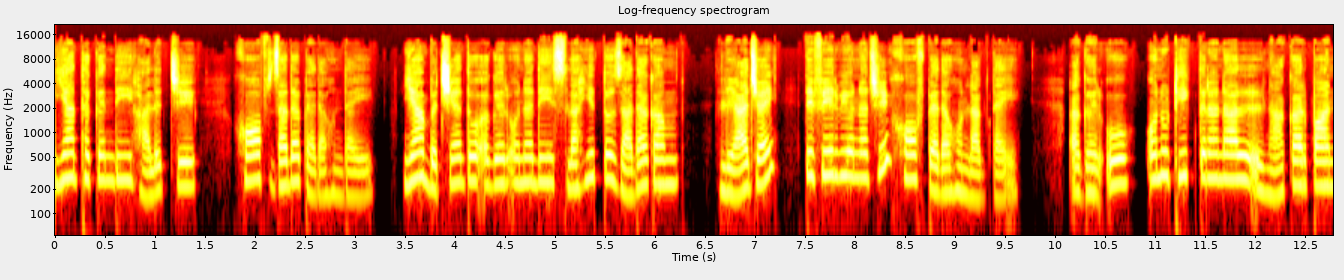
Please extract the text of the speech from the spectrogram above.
ਜਾਂ ਥਕਨ ਦੀ ਹਾਲਤ 'ਚ ਖੌਫ ਜ਼ਿਆਦਾ ਪੈਦਾ ਹੁੰਦਾ ਹੈ ਜਾਂ ਬੱਚਿਆਂ ਤੋਂ ਅਗਰ ਉਹਨਾਂ ਦੀ ਸਲਾਹੀਅਤ ਤੋਂ ਜ਼ਿਆਦਾ ਕੰਮ ਲਿਆ ਜਾਏ, ਤੇ ਫਿਰ ਵੀ ਉਹਨਾਂ 'ਚ ਖੌਫ ਪੈਦਾ ਹੋਣ ਲੱਗਦਾ ਏ ਅਗਰ ਉਹ ਉਹਨੂੰ ਠੀਕ ਤਰ੍ਹਾਂ ਨਾਲ ਨਾ ਕਰ ਪਾਣ,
